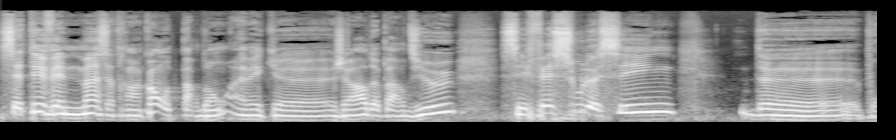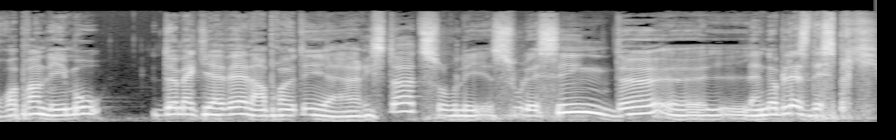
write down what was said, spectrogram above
cet événement, cette rencontre, pardon, avec euh, Gérard Depardieu, s'est fait sous le signe de, pour reprendre les mots de Machiavel empruntés à Aristote, sur les, sous le signe de euh, la noblesse d'esprit.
